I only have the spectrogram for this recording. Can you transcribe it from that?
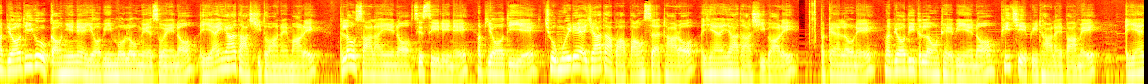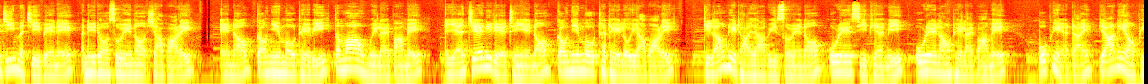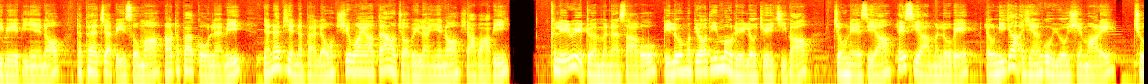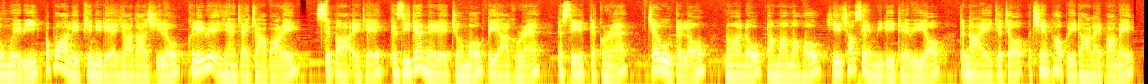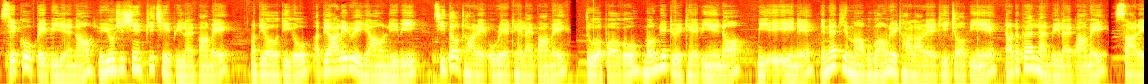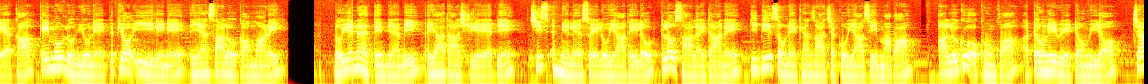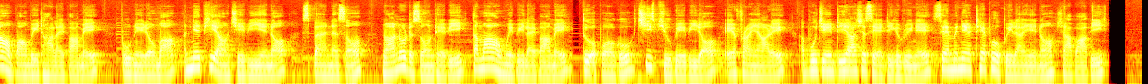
ငပြောသီးကိုကောင်းချင်းနဲ့ရော်ပြီးမုံလုံးငယ်ဆိုရင်တော့အရန်ရတာရှိသွားနိုင်ပါတယ်တလောက်စားလိုက်ရင်တော့စစ်စီလေးနဲ့ငပြောသီးရဲ့ချုံမွေးတဲ့အရသာပါပေါင်းဆက်ထားတော့အရန်ရတာရှိပါတယ်ပကံလုံးနဲ့ငပြောသီးတစ်လုံးထည့်ပြီးရင်တော့ဖိချေပေးထားလိုက်ပါမယ်အရန်ကြီးမကြည်ပဲနဲ့အနေတော်ဆိုရင်တော့ရပါတယ်အဲနောက်ကောင်းချင်းမုတ်ထည့်ပြီးတမအောင်မွေလိုက်ပါမယ်အရန်ကျဲနေတဲ့အထင်ရင်တော့ကောင်းချင်းမုတ်ထပ်ထည့်လို့ရပါတယ်ဒီလောက်နေထားရပြီဆိုရင်တော့ဦးရဲစီပြန်ပြီးဦးရဲလောင်းထည့်လိုက်ပါမယ် အိုးဖင်အတိုင်းပြားနေအောင်ဖိပေးပြီးရင်တော့တစ်ဖက်ချက်ပြီးဆိုမှနောက်တစ်ဖက်ကိုလန်ပြီးညနေပြည့်နှစ်ဖက်လုံးရှေဝိုင်အောင်တန်းအောင်ကြော်ပေးလိုက်ရင်တော့ရပါပြီကလေးတွေအတွက်မနက်စာကိုဒီလိုမပြောသီးမုတ်လေးလှုပ်ကြွေးကြည့်ပါ ကျုံနေစရာလှိတ်စရာမလိုပဲလုံနီးကအရန်ကိုရိုးရှင်ပါတယ်ချုံမွေပြီးပပွားလေးဖြစ်နေတဲ့အရာသာရှိလို့ကလေးတွေအရန်ကြိုက်ကြပါတယ်စစ်ပါအိတ်တဲ့ဂစီတက်နေတဲ့ဂျုံမုတ်100ဂရမ်တစ်စေး1ဂရမ်ကျုပ်ဥတစ်လုံးနွားနို့ဒါမှမဟုတ်ရေ60မီလီထည့်ပြီးတော့တနာရီကြော်ကြော်အချင်းဖောက်ပေးထားလိုက်ပါမယ်စစ်ကိုပေးပြီးတဲ့နောက်ရိုးရိုးရှင်းရှင်းဖြည့်ချေပေးလိုက်ပါမယ် ငပြောဒီကိုအပြားလေးတွေရအောင်လီပြီးစီတုပ်ထားတဲ့အိုးရဲထည့်လိုက်ပါမယ်သူ့အပေါ်ကိုမုံနစ်တွေထည့်ပြီးရင်တော့မီအေအေနဲ့ညနေပြင်မှာဘူပေါင်းတွေထားလာတဲ့အထိကြော်ပြီးရင်နောက်တစ်ပတ်လှန်ပေးလိုက်ပါမယ်စားတဲ့အခါကိမ့်မုတ်လိုမျိုးနဲ့ပျော့ပျော့အီအီလေးနဲ့အရန်စားလို့ကောင်းပါတယ်နိုးရက်နဲ့တင်ပြန်ပြီးအရသာရှိတဲ့အပြင် cheese အမြင်လဲဆွဲလို့ရသေးလို့တလုတ်စားလိုက်တာနဲ့ပြီးပြေးစုံတဲ့ခန်းစားချက်ကိုရစီမှာပါအာလူကိုအခွန်ခွာအတုံးလေးတွေတုံးပြီးတော့ကြောင်းအောင်ပေါင်းပေးထားလိုက်ပါမယ် ပူနေတော့မှအနှစ်ဖြစ်အောင်ခြေပြီးရင်တော့စပန်နစွန်နွားနို့တစွန်ထည့်ပြီးတမအောင်ဝေပေးလိုက်ပါမယ်သူ့အပေါ်ကို cheese ဖြူပေးပြီးတော့ air fryer ရဲ့အပူချိန်180ဒီဂရီနဲ့10မိနစ်ထည့်ဖို့ပေးလိုက်ရင်တော့ရပါပြီ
